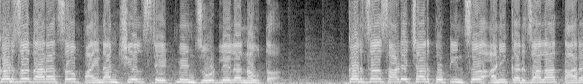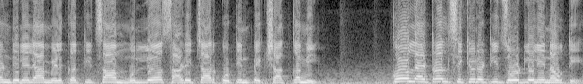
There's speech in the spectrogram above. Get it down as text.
कर्जदाराचं फायनान्शियल स्टेटमेंट जोडलेलं नव्हतं. कर्ज साडेचार कोटींचं आणि कर्जाला तारण दिलेल्या मिळकतीचा मूल्य साडेचार कोटींपेक्षा कमी. कोलॅटरल सिक्युरिटी जोडलेली नव्हती.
